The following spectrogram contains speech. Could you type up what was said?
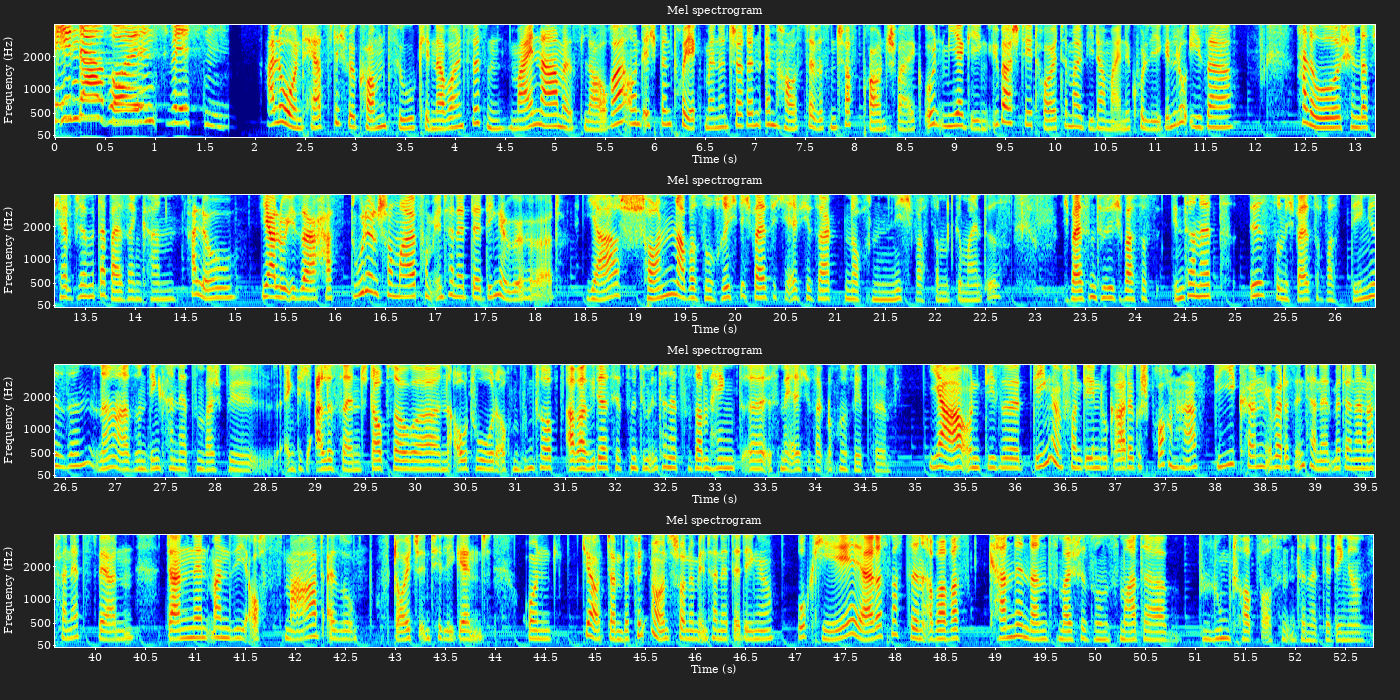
Kinder wollen's wissen. Hallo und herzlich willkommen zu Kinder wollen's wissen. Mein Name ist Laura und ich bin Projektmanagerin im Haus der Wissenschaft Braunschweig. Und mir gegenüber steht heute mal wieder meine Kollegin Luisa. Hallo, schön, dass ich heute wieder mit dabei sein kann. Hallo. Ja, Luisa, hast du denn schon mal vom Internet der Dinge gehört? Ja, schon, aber so richtig weiß ich ehrlich gesagt noch nicht, was damit gemeint ist. Ich weiß natürlich, was das Internet ist und ich weiß auch, was Dinge sind. Ne? Also ein Ding kann ja zum Beispiel eigentlich alles sein, ein Staubsauger, ein Auto oder auch ein Blumentopf. Aber wie das jetzt mit dem Internet zusammenhängt, äh, ist mir ehrlich gesagt noch ein Rätsel. Ja, und diese Dinge, von denen du gerade gesprochen hast, die können über das Internet miteinander vernetzt werden. Dann nennt man sie auch smart, also auf Deutsch intelligent. Und ja, dann befinden wir uns schon im Internet der Dinge. Okay, ja, das macht Sinn. Aber was kann denn dann zum Beispiel so ein smarter Blumentopf aus dem Internet der Dinge?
